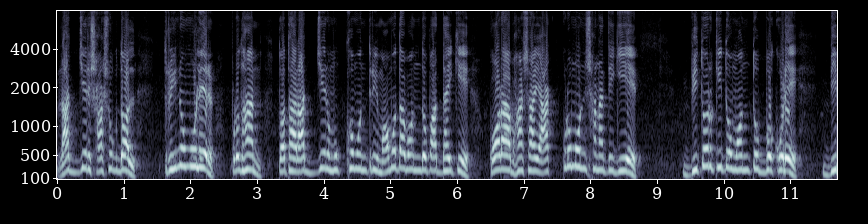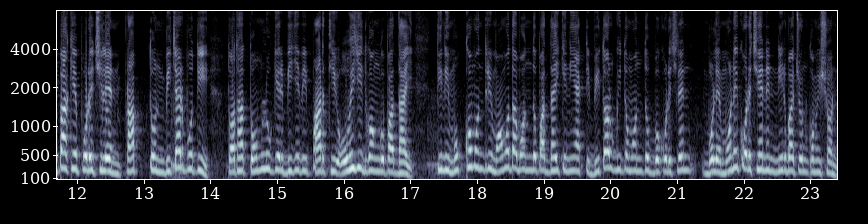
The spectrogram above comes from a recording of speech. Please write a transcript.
রাজ্যের শাসক দল তৃণমূলের প্রধান তথা রাজ্যের মুখ্যমন্ত্রী মমতা বন্দ্যোপাধ্যায়কে কড়া ভাষায় আক্রমণ শানাতে গিয়ে বিতর্কিত মন্তব্য করে বিপাকে পড়েছিলেন প্রাক্তন বিচারপতি তথা তমলুকের বিজেপি প্রার্থী অভিজিৎ গঙ্গোপাধ্যায়। তিনি মুখ্যমন্ত্রী মমতা বন্দ্যোপাধ্যায়কে নিয়ে একটি বিতর্কিত মন্তব্য করেছিলেন বলে মনে করেছেন নির্বাচন কমিশন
